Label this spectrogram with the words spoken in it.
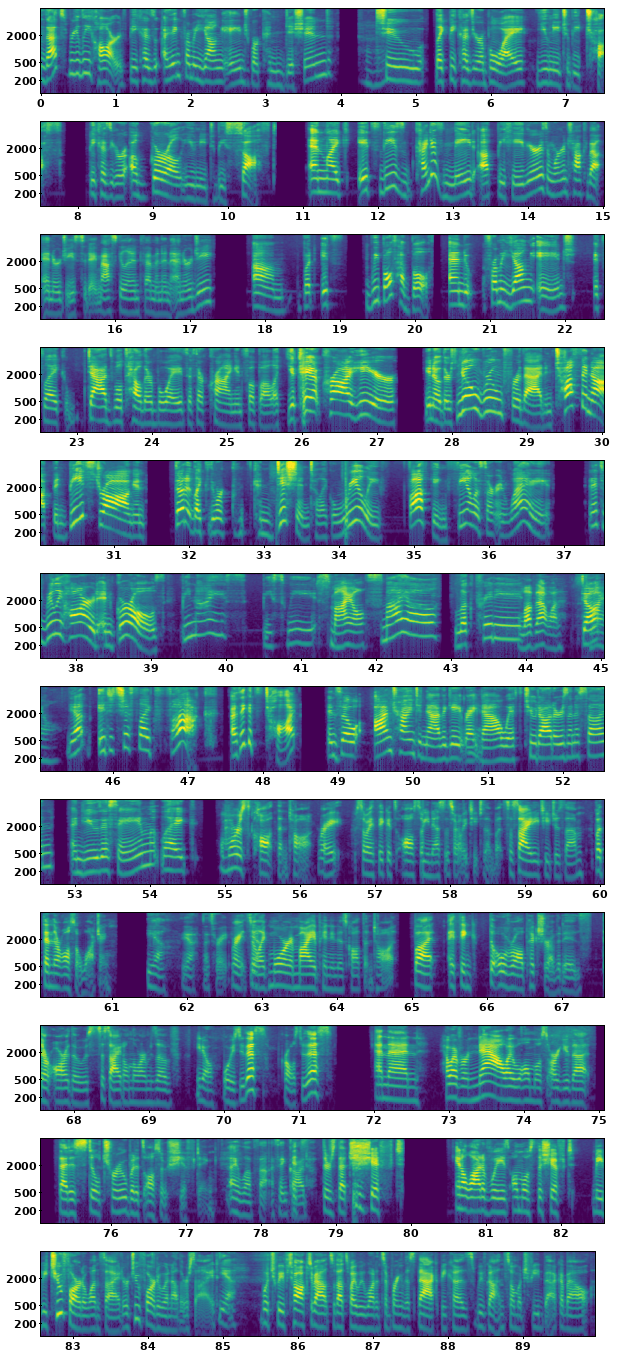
that's really hard because I think from a young age we're conditioned mm-hmm. to like because you're a boy, you need to be tough. Because you're a girl, you need to be soft. And like it's these kind of made up behaviors, and we're going to talk about energies today, masculine and feminine energy. Um, but it's we both have both. And from a young age, it's like dads will tell their boys if they're crying in football, like you can't cry here. You know, there's no room for that, and toughen up and be strong. And that like they were conditioned to like really fucking feel a certain way. And it's really hard. And girls, be nice, be sweet, Smile. smile, look pretty. Love that one. Don't- Smile. Yep. It's just like, fuck. I think it's taught. And so I'm trying to navigate right now with two daughters and a son, and you the same. Like, Well, more is caught than taught, right? So I think it's also we necessarily teach them, but society teaches them, but then they're also watching, yeah, yeah, that's right. right? So Yeah. like more, in my opinion, is caught than taught. But I think the overall picture of it is there are those societal norms of, you know, boys do this, girls do this. And then, however, now I will almost argue that that is still true, but it's also shifting. I love that. Thank It's- God. there's that shift in a lot of ways, almost the shift maybe too far to one side or too far to another side, Yeah. which we've talked about. So that's why we wanted to bring this back because we've gotten so much feedback about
